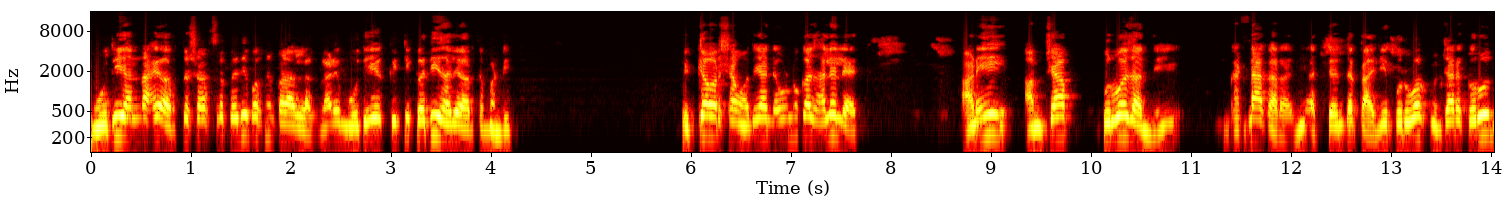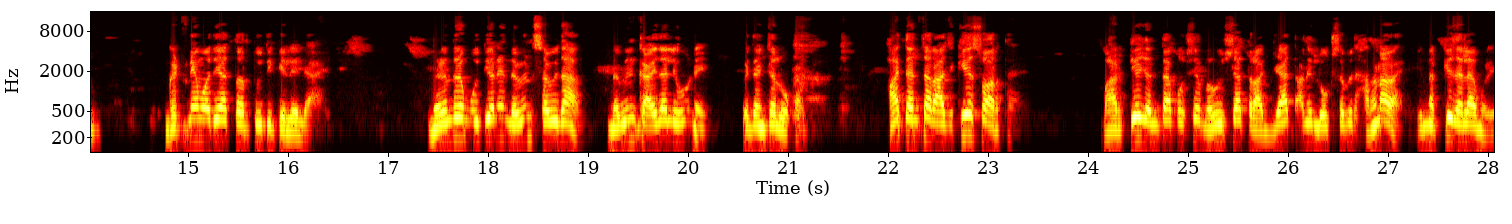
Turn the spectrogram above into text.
मोदी यांना हे अर्थशास्त्र कधीपासून कळायला लागलं? आणि मोदी हे किती कधी झाले अर्थपंडित? इतक्या वर्षामध्ये या निवडणुका झालेल्या आहेत. आणि आमच्या पूर्वजांनी घटनाकारांनी अत्यंत काळजीपूर्वक विचार करून घटनेमध्ये या तरतुदी केलेल्या आहेत. नरेंद्र मोदी यांनी नवीन संविधान नवीन कायदा लिहू नये हे त्यांच्या लोकांना. हा त्यांचा राजकीय स्वार्थ आहे. भारतीय जनता पक्ष भविष्यात राज्यात आणि लोकसभेत हरणार आहे हे नक्की झाल्यामुळे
